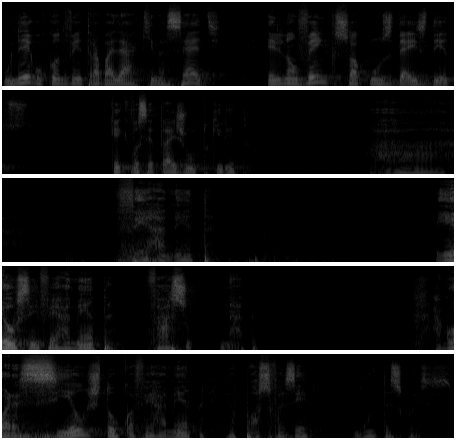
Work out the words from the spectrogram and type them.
O nego, quando vem trabalhar aqui na sede, ele não vem só com os dez dedos. O que, que você traz junto, querido? Ah, ferramenta. Eu, sem ferramenta, faço nada. Agora, se eu estou com a ferramenta, eu posso fazer muitas coisas.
